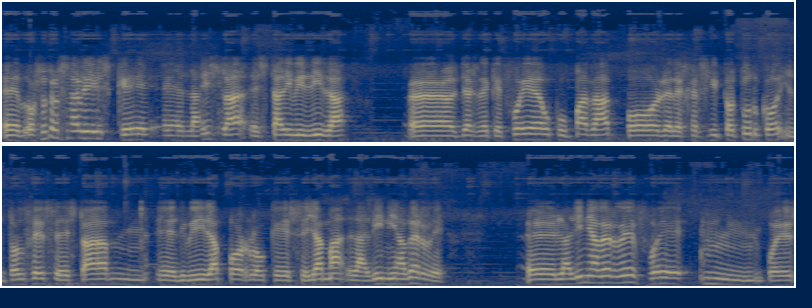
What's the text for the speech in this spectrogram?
Eh, vosotros sabéis que la isla está dividida eh, desde que fue ocupada por el ejército turco y entonces está mm, eh, dividida por lo que se llama la línea verde. Eh, la línea verde fue, mm, pues,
